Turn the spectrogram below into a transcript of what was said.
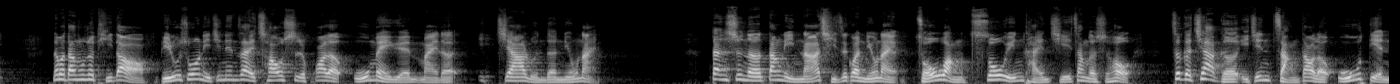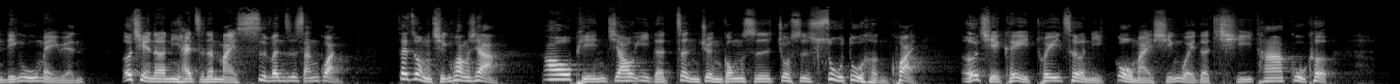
那么当中就提到哦，比如说你今天在超市花了五美元买了一加仑的牛奶，但是呢，当你拿起这罐牛奶走往收银台结账的时候，这个价格已经涨到了五点零五美元，而且呢，你还只能买四分之三罐。在这种情况下，高频交易的证券公司就是速度很快，而且可以推测你购买行为的其他顾客。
